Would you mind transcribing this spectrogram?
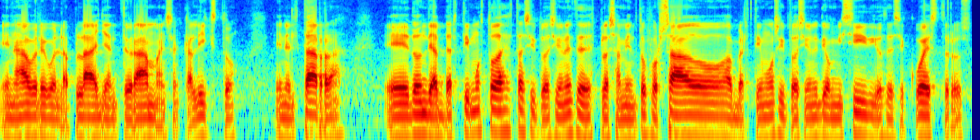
en Ábrego, en La Playa, en Teorama, en San Calixto, en El Tarra, eh, donde advertimos todas estas situaciones de desplazamiento forzado, advertimos situaciones de homicidios, de secuestros,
